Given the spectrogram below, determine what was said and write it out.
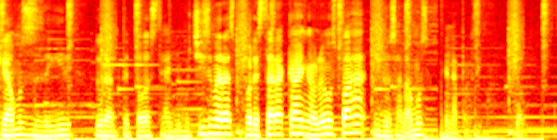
que vamos a seguir durante todo este año. Muchísimas gracias por estar acá en Hablemos Paja y nos hablamos en la próxima. Chao.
